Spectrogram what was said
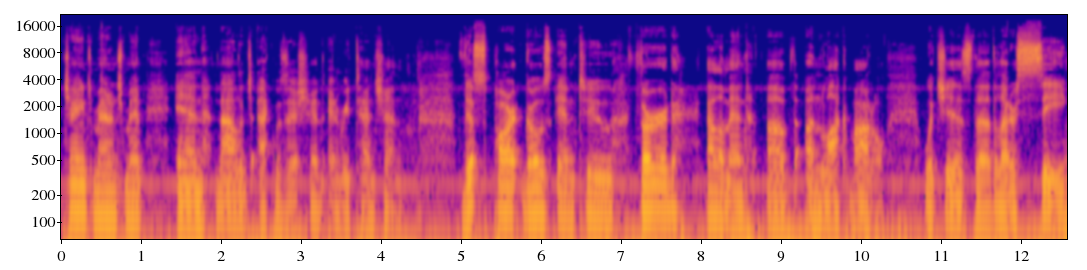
change management, and knowledge acquisition and retention. This part goes into third element of the unlock model, which is the, the letter C,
